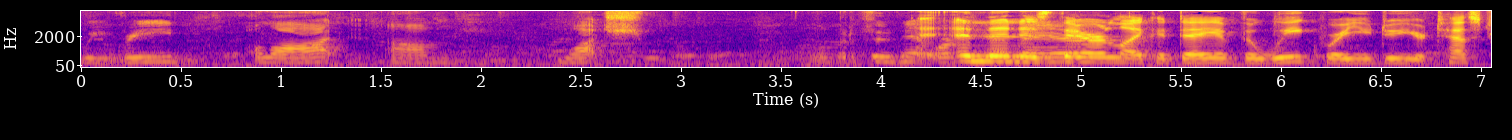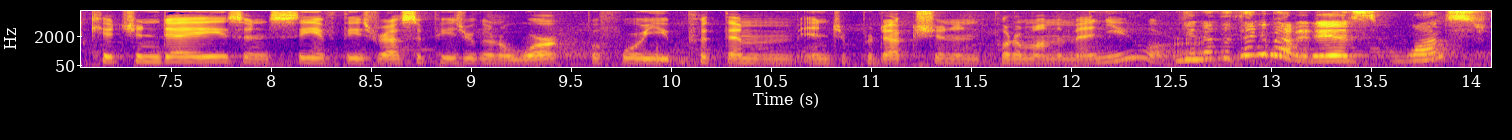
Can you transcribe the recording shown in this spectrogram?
we read a lot um, watch a little bit of food network And then is there. there like a day of the week where you do your test kitchen days and see if these recipes are going to work before you put them into production and put them on the menu? Or? You know, the thing about it is, once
